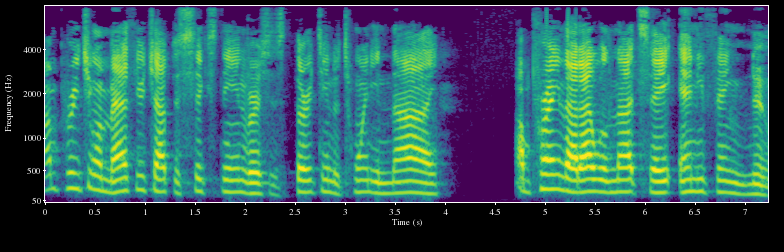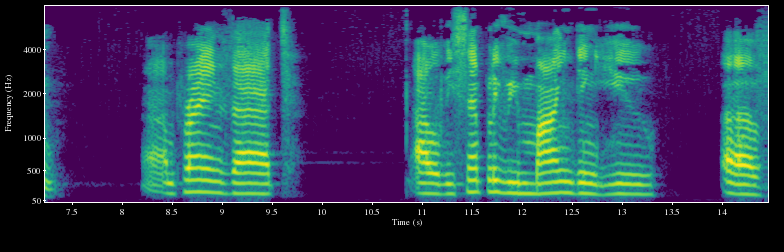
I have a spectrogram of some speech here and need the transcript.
I'm preaching on Matthew chapter 16, verses 13 to 29. I'm praying that I will not say anything new. I'm praying that I will be simply reminding you of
